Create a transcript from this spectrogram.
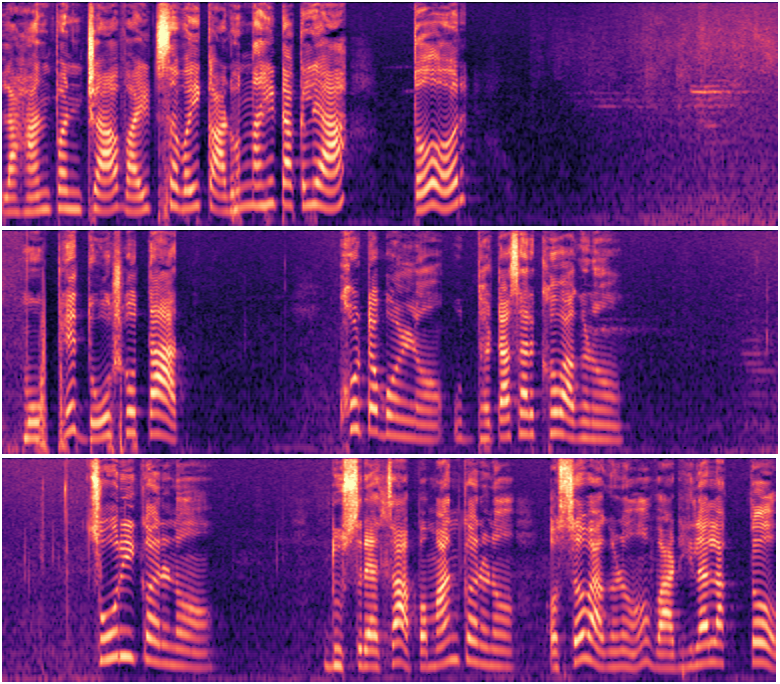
लहानपणच्या वाईट सवयी काढून नाही टाकल्या तर मोठे दोष होतात. खोटं बोलणं उद्धटासारखं वागणं चोरी करणं दुसऱ्याचा अपमान करणं असं वागणं वाढीला लागतं.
